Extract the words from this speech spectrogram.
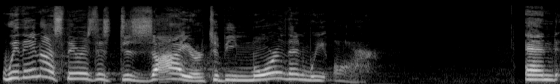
within us, there is this desire to be more than we are. And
